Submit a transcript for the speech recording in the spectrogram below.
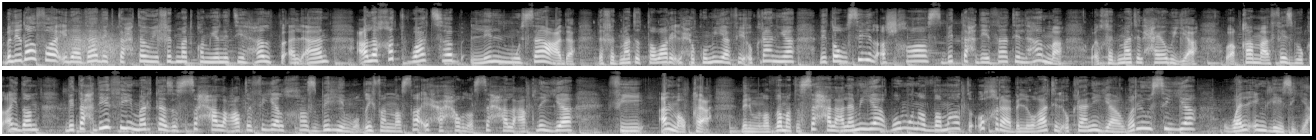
بالإضافة إلى ذلك تحتوي خدمة Community Help الآن على خط واتساب للمساعدة لخدمات الطوارئ الحكومية في أوكرانيا لتوصيل الأشخاص بالتحديثات الهامة والخدمات الحيوية. وقام فيسبوك أيضا بتحديث تحديث مركز الصحة العاطفية الخاص به مضيفا نصائح حول الصحة العقلية في الموقع. من منظمة الصحة العالمية ومنظمات أخرى باللغات الأوكرانية والروسية والإنجليزية.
